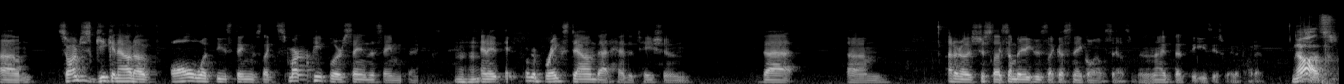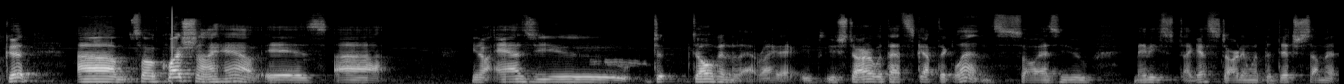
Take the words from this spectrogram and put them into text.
Um, so I'm just geeking out of all what these things like. Smart people are saying the same things, Mhm. and it, it sort of breaks down that hesitation. That um, I don't know. It's just like somebody who's like a snake oil salesman, and I, that's the easiest way to put it. No, that's good. Um, so a question I have is, uh, you know, as you d- dove into that, right? You, you started with that skeptic lens. So as you maybe, I guess, starting with the Ditch Summit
